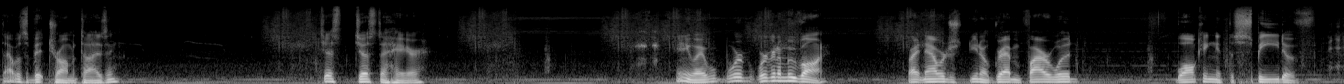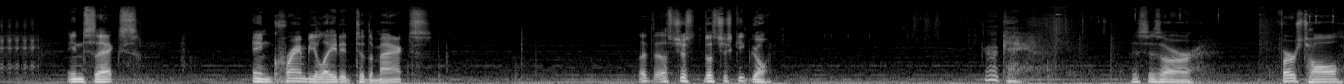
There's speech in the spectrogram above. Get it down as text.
that was a bit traumatizing. Just just a hair. Anyway, we're we're going to move on. Right now we're just, you know, grabbing firewood, walking at the speed of insects, encrambulated to the max. Let's, let's just let's just keep going. Okay. This is our first haul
